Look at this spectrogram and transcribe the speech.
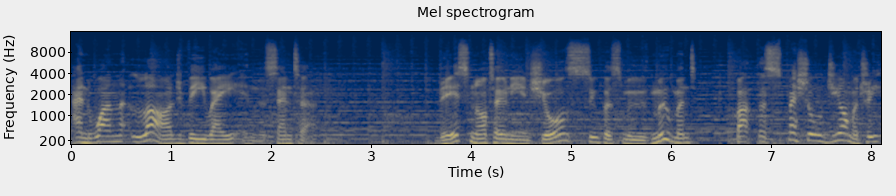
and one large V-way in the center. This not only ensures super smooth movement, but the special geometry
